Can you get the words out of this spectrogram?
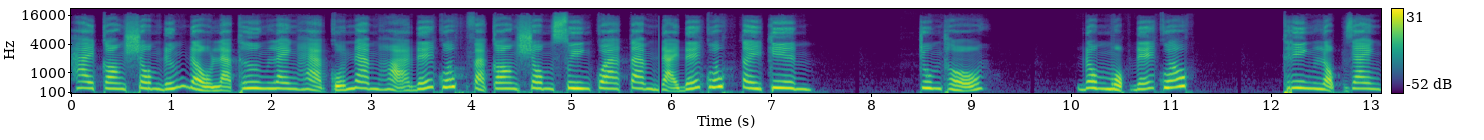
Hai con sông đứng đầu là Thương Lan Hà của Nam Hỏa Đế Quốc và con sông xuyên qua Tam Đại Đế Quốc Tây Kim. Trung Thổ Đông Một Đế Quốc Thiên Lộc Giang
